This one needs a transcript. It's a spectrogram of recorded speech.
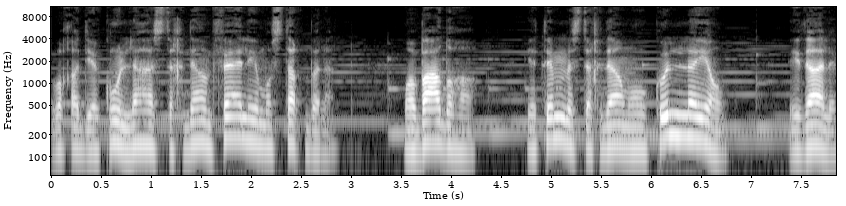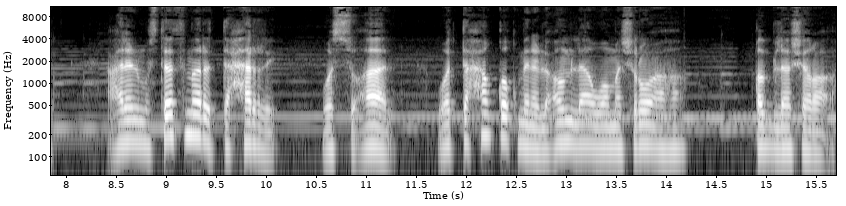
وقد يكون لها استخدام فعلي مستقبلا وبعضها يتم استخدامه كل يوم. لذلك على المستثمر التحري والسؤال والتحقق من العملة ومشروعها قبل شرائها.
